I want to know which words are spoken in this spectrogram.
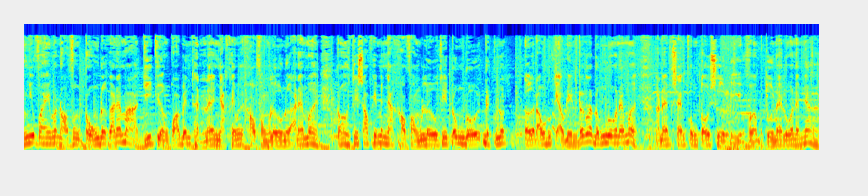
Bắn như vậy mà nó vẫn trốn được anh em à di chuyển qua bên thịnh này, nhặt thêm cái khẩu phòng lưu nữa anh em ơi. Rồi thì sau khi mình nhặt khẩu phòng lưu thì đông đội địch nó ở đâu nó kéo đến rất là đúng luôn anh em ơi. Anh em xem cùng tôi xử lý vào tụi này luôn anh em nhá.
